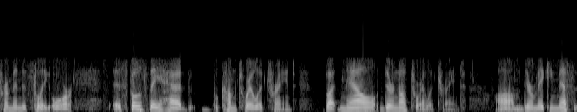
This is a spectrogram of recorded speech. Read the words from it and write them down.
tremendously, or uh, suppose they had become toilet trained, but now they're not toilet trained. Um, they're making messes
